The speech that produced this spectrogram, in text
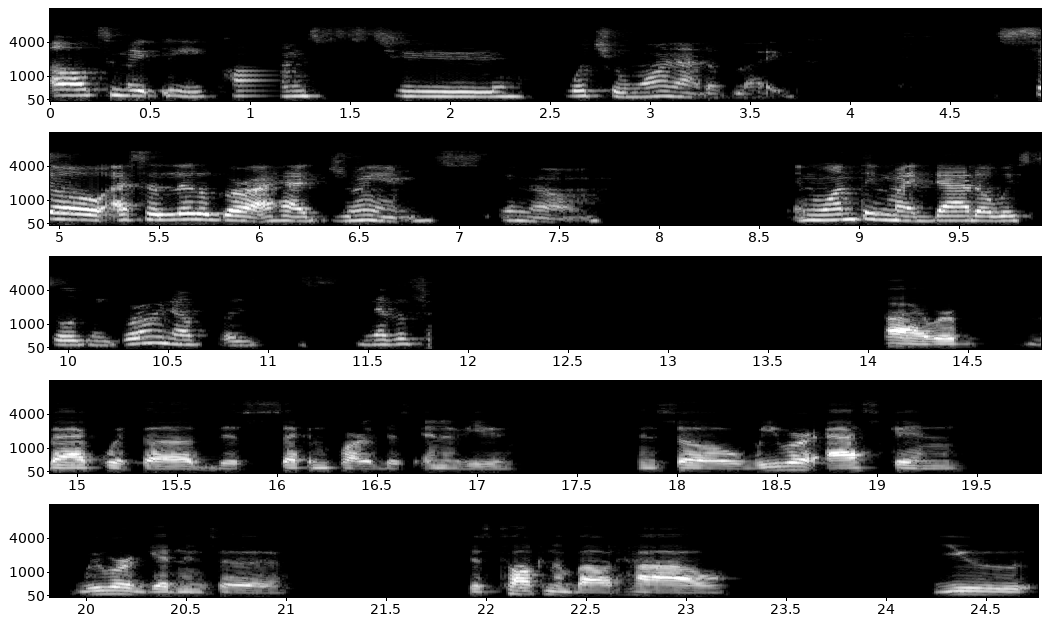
ultimately it comes to what you want out of life so as a little girl i had dreams you know and one thing my dad always told me growing up was never. All right, we're back with uh, this second part of this interview. And so we were asking, we were getting into just talking about how you,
